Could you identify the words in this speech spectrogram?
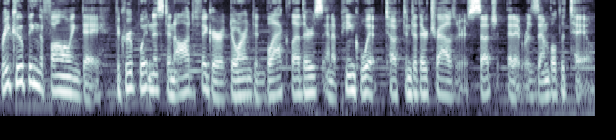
Recouping the following day, the group witnessed an odd figure adorned in black leathers and a pink whip tucked into their trousers, such that it resembled a tail.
